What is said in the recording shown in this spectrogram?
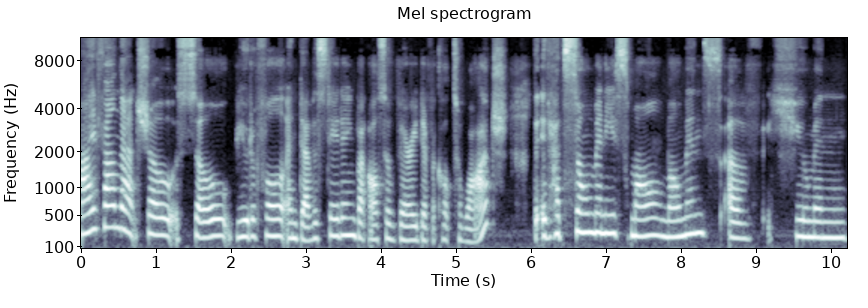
I found that show so beautiful and devastating, but also very difficult to watch. It had so many small moments of human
